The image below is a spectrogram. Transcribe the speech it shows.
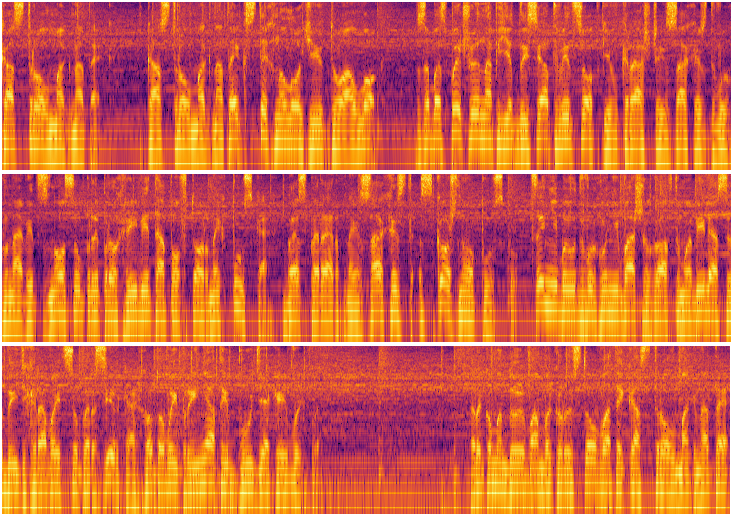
Castrol Magnatec. Castrol Magnatec з технологією Dual Lock забезпечує на 50% кращий захист двигуна від зносу при прогріві та повторних пусках. Безперервний захист з кожного пуску. Це ніби у двигуні вашого автомобіля сидить гравець суперзірка, готовий прийняти будь-який виклик. Рекомендую вам використовувати Castrol Magnatec,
